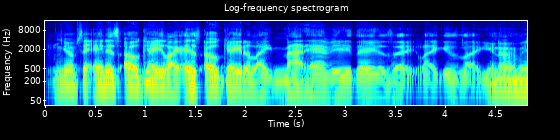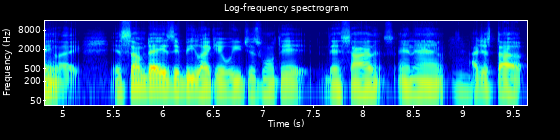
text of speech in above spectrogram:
You know what I'm saying? And it's okay, like it's okay to like not have anything to say. Like it's like, you know what I mean? Like, and some days it'd be like it where you just want that that silence. And uh, I just thought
